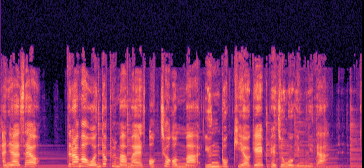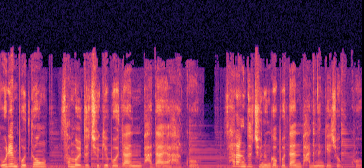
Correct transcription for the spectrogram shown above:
안녕하세요. 드라마 원더풀 마마의 억척엄마 윤복희 역의 배종옥입니다. 우린 보통 선물도 주기보단 받아야 하고 사랑도 주는 것보단 받는 게 좋고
